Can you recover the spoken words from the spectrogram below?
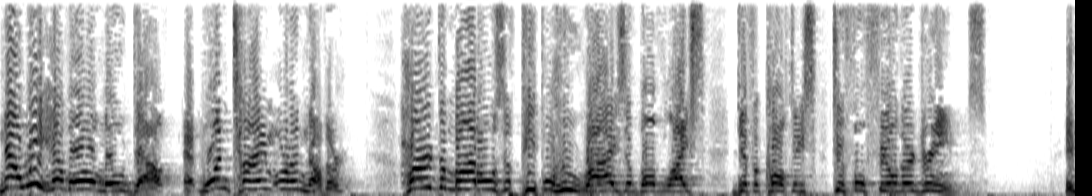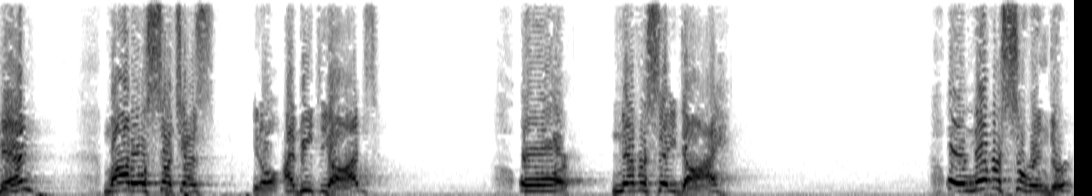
Now, we have all, no doubt, at one time or another, heard the models of people who rise above life's difficulties to fulfill their dreams. Amen? Models such as, you know, I beat the odds, or never say die, or never surrender,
